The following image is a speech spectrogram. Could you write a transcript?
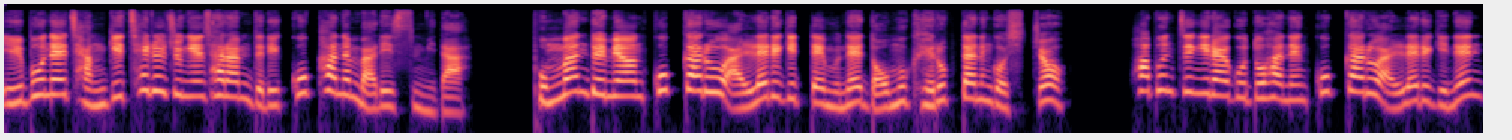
일본에 장기 체류 중인 사람들이 꼭 하는 말이 있습니다. 봄만 되면 꽃가루 알레르기 때문에 너무 괴롭다는 것이죠. 화분증이라고도 하는 꽃가루 알레르기는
